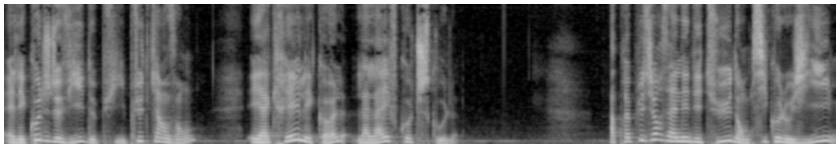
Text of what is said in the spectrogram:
Elle est coach de vie depuis plus de 15 ans et a créé l'école, la Life Coach School. Après plusieurs années d'études en psychologie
